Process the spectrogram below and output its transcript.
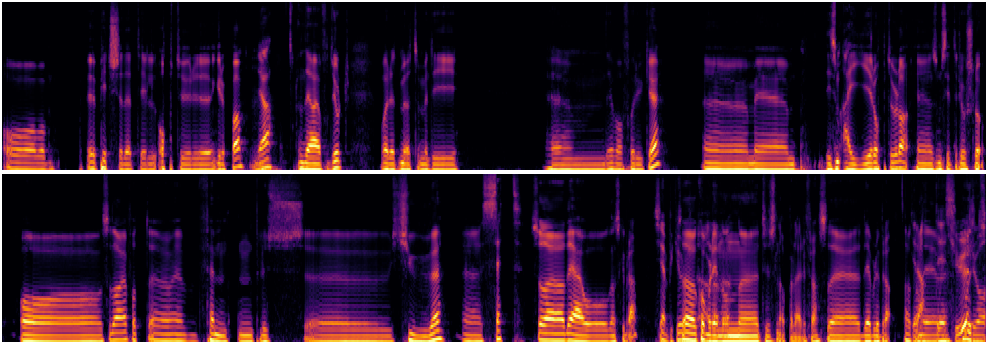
å pitche det til oppturgruppa. Ja. Det har jeg fått gjort. Var et møte med de Det var forrige uke. eh, med de som eier Opptur, da, eh, som sitter i Oslo. Og, så da har jeg fått eh, 15 pluss eh, 20 eh, sett. Så da, det er jo ganske bra. Kjempekult. Så kommer det inn noen tusenlapper derifra. Så det, det blir bra. Da kan Grattis. Moro.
